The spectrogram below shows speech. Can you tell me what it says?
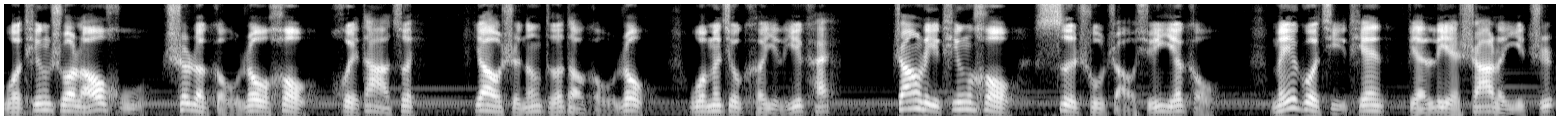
我听说老虎吃了狗肉后会大醉，要是能得到狗肉，我们就可以离开。”张力听后四处找寻野狗，没过几天便猎杀了一只。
